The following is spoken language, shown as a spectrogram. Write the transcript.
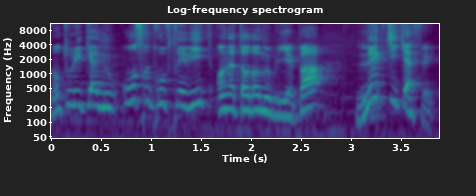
Dans tous les cas, nous, on se retrouve très vite. En attendant, n'oubliez pas, les petits cafés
